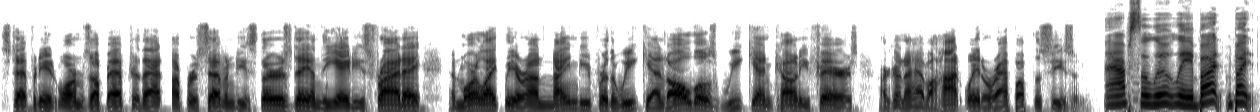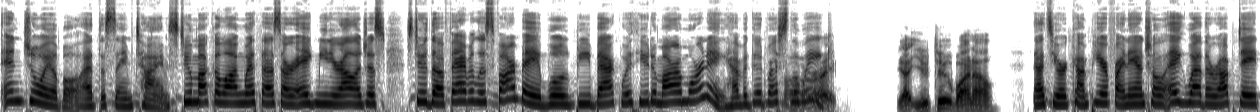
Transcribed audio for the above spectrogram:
Stephanie, it warms up after that, upper 70s Thursday and the 80s Friday, and more likely around 90 for the weekend. All those weekend county fairs are going to have a hot way to wrap up the season. Absolutely, but but enjoyable at the same time. Stu Muck along with us, our ag meteorologist. Stu, the fabulous farm babe, will be back with you tomorrow morning. Have a good rest of the week. right. Yeah, you too. Bye now. That's your Compeer Financial Ag Weather Update.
